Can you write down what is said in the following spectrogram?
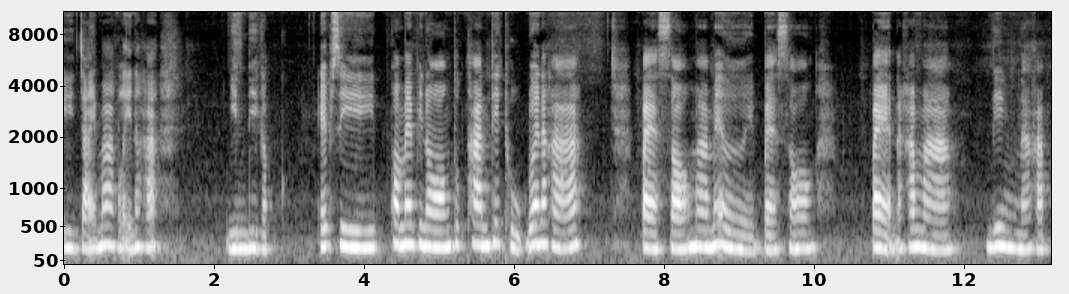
ดีใจมากเลยนะคะ ยินดีกับ FC พ่อแม่พี่น้องทุกท่านที่ถูกด้วยนะคะ 82 มาไม่เอ่ย 82 8 นะคะ มาวิ่งนะคะ 8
